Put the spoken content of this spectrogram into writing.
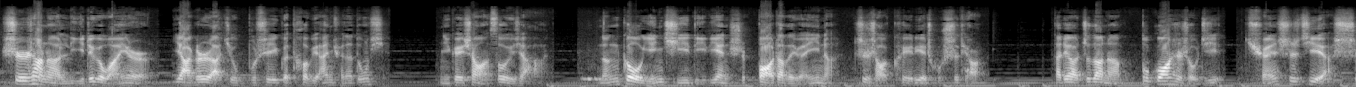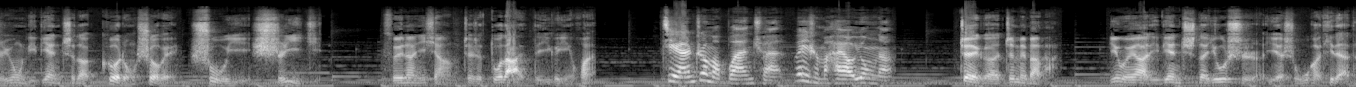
事实上呢，锂这个玩意儿压根儿啊就不是一个特别安全的东西。你可以上网搜一下啊，能够引起锂电池爆炸的原因呢，至少可以列出十条。大家要知道呢，不光是手机。全世界使用锂电池的各种设备数以十亿计，所以呢，你想这是多大的一个隐患？既然这么不安全，为什么还要用呢？这个真没办法，因为啊，锂电池的优势也是无可替代的。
